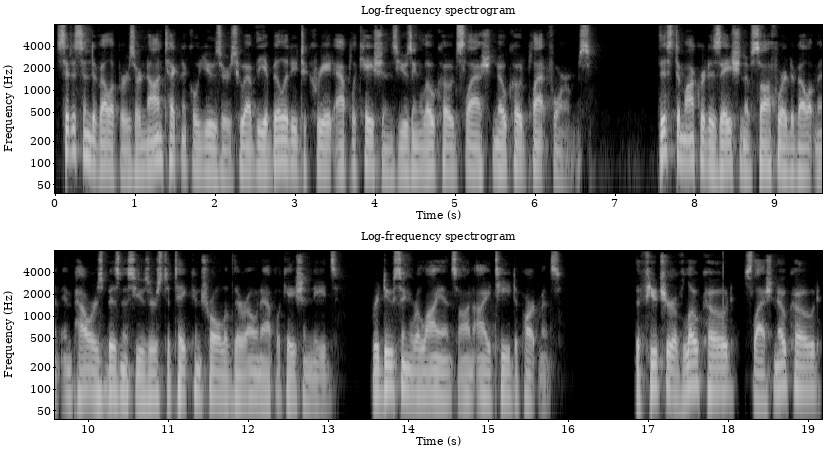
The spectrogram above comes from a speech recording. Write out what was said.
Citizen developers are non technical users who have the ability to create applications using low code slash no code platforms. This democratization of software development empowers business users to take control of their own application needs reducing reliance on IT departments. The future of low code slash no code,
